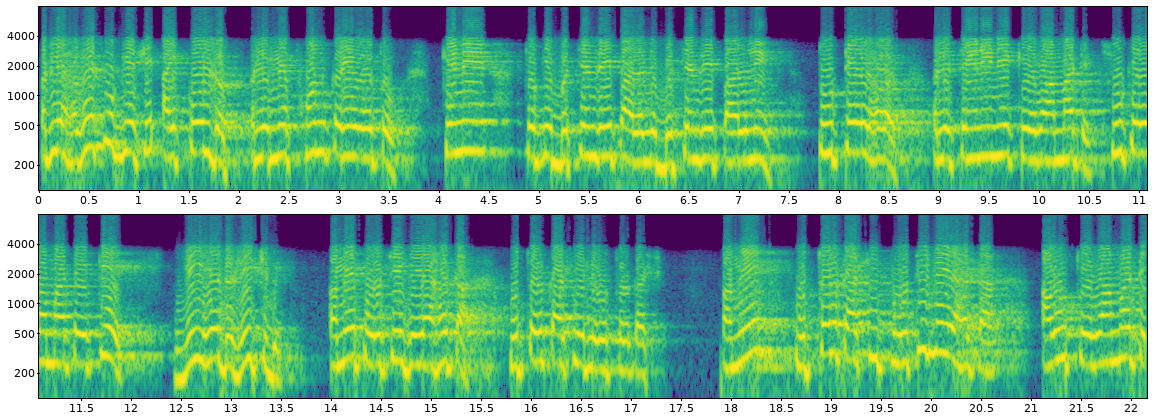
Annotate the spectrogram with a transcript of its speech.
એટલે હવે શું કે છે? આઈ કોલ્ડ અપ એટલે મેં ફોન કર્યો હતો. કેને? તો કે બચેન્દ્રી પાલ એટલે બચેન્દ્રી પાલની ટુ ટેલ હર એટલે તેણીને કહેવા માટે. શું કહેવા માટે? કે વી હેડ રીચડ અમે પહોંચી ગયા હતા. ઉત્તરકાશી એટલે ઉત્તરકાશી. અમે ઉત્તરકાશી પહોંચી ગયા હતા. આવું કહેવા માટે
